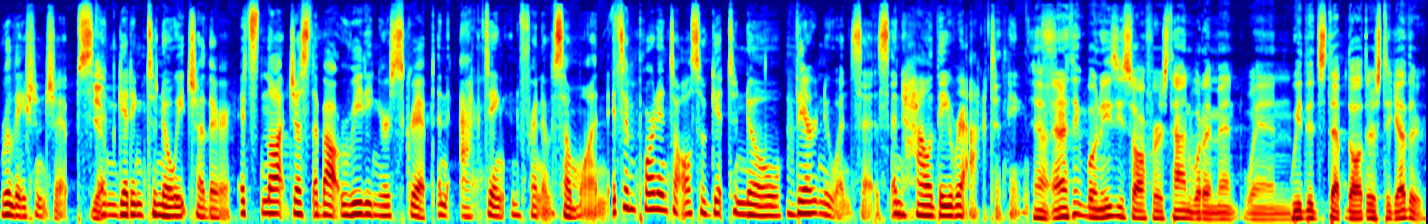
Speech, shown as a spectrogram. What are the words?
relationships Yeah. and getting to know each other. It's not just about reading your script and acting in front of someone. It's important to also get to know their nuances and how they react to things. Yeah, and I think Bonizi saw firsthand what I meant when we did Stepdaughters together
